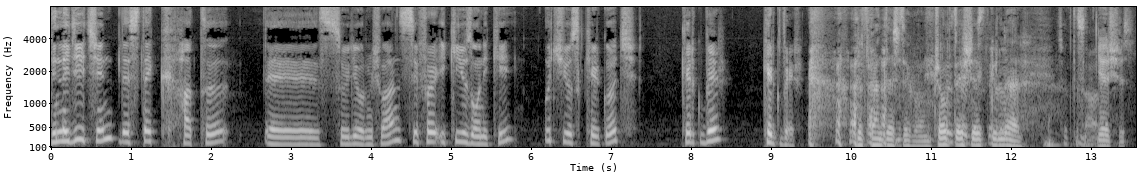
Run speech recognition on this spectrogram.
Dinleyici için destek hattı e, söylüyorum şu an. 0212 343 41 41. Lütfen destek olun. Çok teşekkürler. Çok da sağ olun. Görüşürüz.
